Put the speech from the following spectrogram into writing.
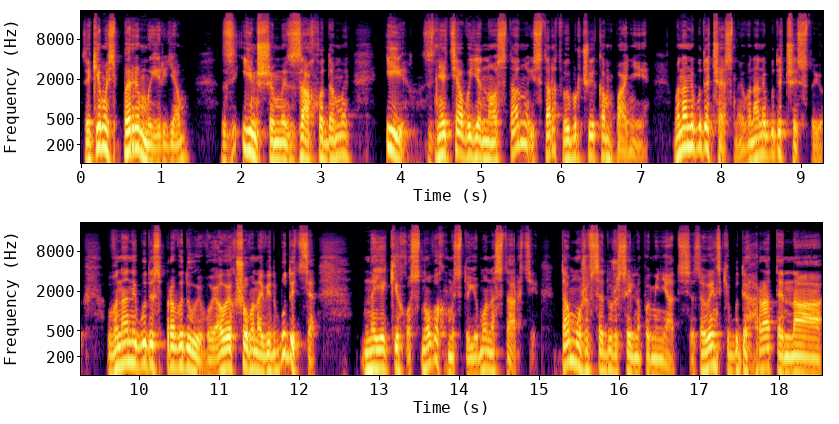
з якимось перемир'ям, з іншими заходами і зняття воєнного стану і старт виборчої кампанії. Вона не буде чесною, вона не буде чистою, вона не буде справедливою. Але якщо вона відбудеться, на яких основах ми стоїмо на старті. Там може все дуже сильно помінятися. Зеленський буде грати на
